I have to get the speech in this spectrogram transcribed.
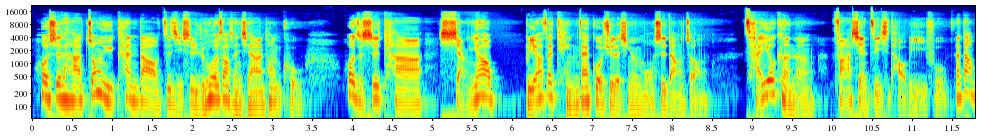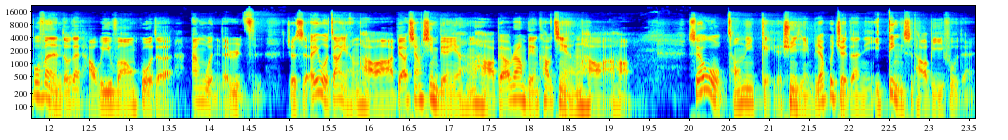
或是他终于看到自己是如何造成其他人痛苦，或者是他想要不要再停在过去的行为模式当中。才有可能发现自己是逃避依附。那大部分人都在逃避依附中过着安稳的日子，就是哎，我这样也很好啊，不要相信别人也很好，不要让别人靠近也很好啊，哈。所以我从你给的讯息，比较不觉得你一定是逃避依附的人，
